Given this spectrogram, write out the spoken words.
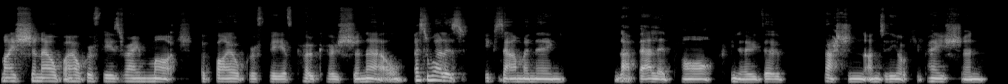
my Chanel biography is very much a biography of Coco Chanel, as well as examining La Belle Epoque, you know, the fashion under the occupation,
